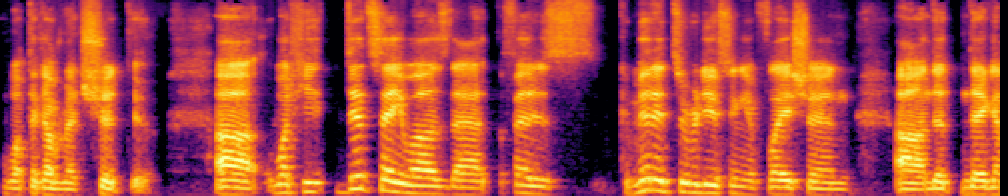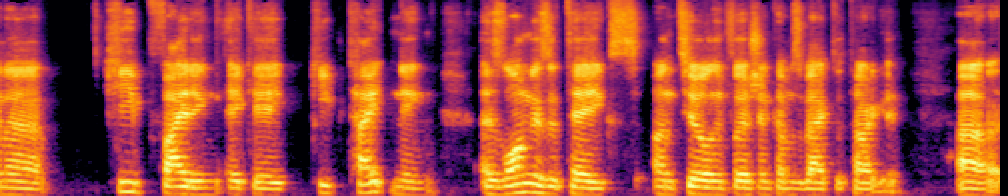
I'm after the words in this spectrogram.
what the government should do. Uh, what he did say was that the Fed is committed to reducing inflation, that they're gonna keep fighting, aka keep tightening as long as it takes until inflation comes back to target. Uh,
